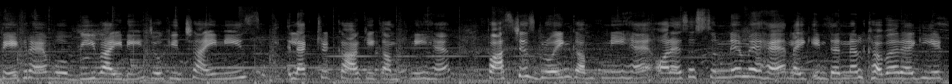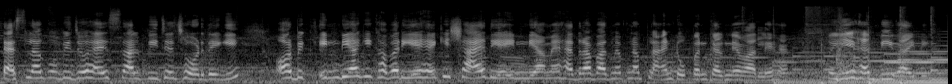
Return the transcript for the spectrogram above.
देख रहे हैं वो डी जो कि चाइनीज़ इलेक्ट्रिक कार की कंपनी है। फास्टेस्ट ग्रोइंग कंपनी है और ऐसा सुनने में है लाइक इंटरनल खबर है कि ये टेस्ला को भी जो है इस साल पीछे छोड़ देगी। और इंडिया की खबर ये है कि शायद ये इंडिया में, हैदराबाद में अपना प्लांट ओपन करने वाले हैं। तो ये है BYD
